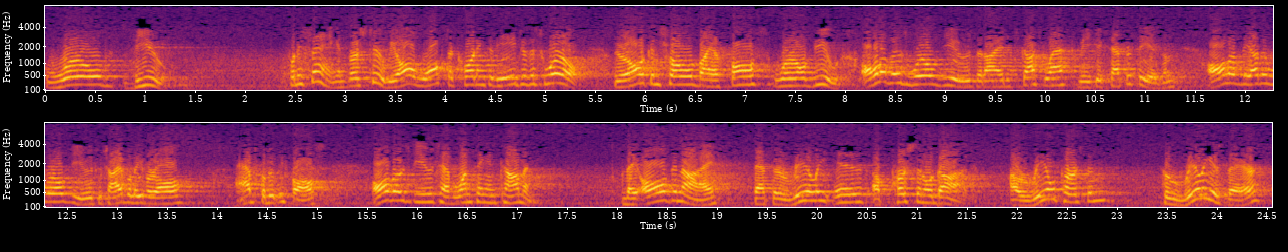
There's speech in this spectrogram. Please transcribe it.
world view. That's what he's saying in verse 2. We all walked according to the age of this world. We were all controlled by a false world view. All of those world views that I discussed last week, except for theism, all of the other world views, which I believe are all absolutely false, all those views have one thing in common. They all deny that there really is a personal God a real person who really is there,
